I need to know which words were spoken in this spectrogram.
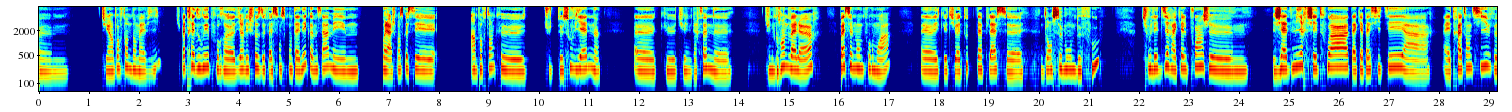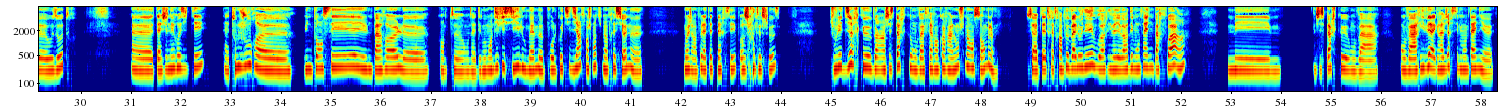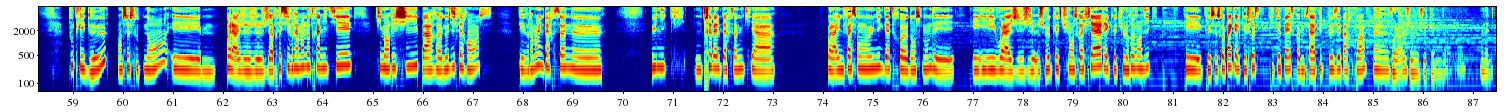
tu es importante dans ma vie. Je suis pas très douée pour dire les choses de façon spontanée comme ça, mais hum, voilà, je pense que c'est important que tu te souviennes que tu es une personne d'une grande valeur, pas seulement pour moi, et que tu as toute ta place dans ce monde de fous. Je voulais te dire à quel point je J'admire chez toi ta capacité à, être attentive euh, aux autres, euh, ta générosité. Tu as toujours euh, une pensée, une parole quand on a des moments difficiles ou même pour le quotidien. Franchement, tu m'impressionnes. Moi, j'ai un peu la tête percée pour ce genre de choses. Je voulais te dire que ben, j'espère qu'on va faire encore un long chemin ensemble. Ça va peut-être être un peu vallonné, voire il va y avoir des montagnes parfois. hein. Mais J'espère qu'on va, on va arriver à gravir ces montagnes euh, toutes les deux en se soutenant. Et hum, voilà, j'apprécie vraiment notre amitié qui m'enrichit par euh, nos différences. Tu es vraiment une personne euh, unique, une très belle personne qui a voilà, une façon unique d'être dans ce monde. Et, et- voilà, je, veux que tu en sois fier et que tu le revendiques et que ce soit pas quelque chose qui te pèse comme ça a pu te peser parfois. Euh, voilà, je, t'aime, euh, mon ami.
